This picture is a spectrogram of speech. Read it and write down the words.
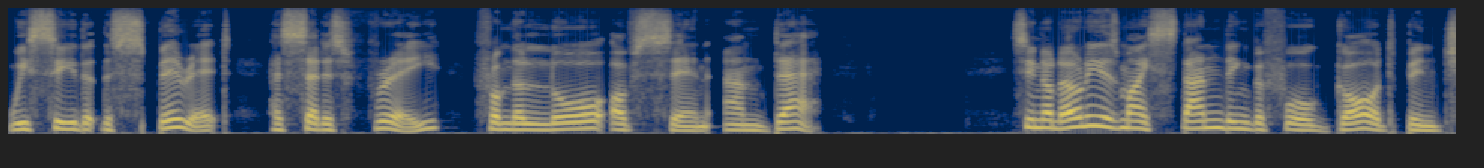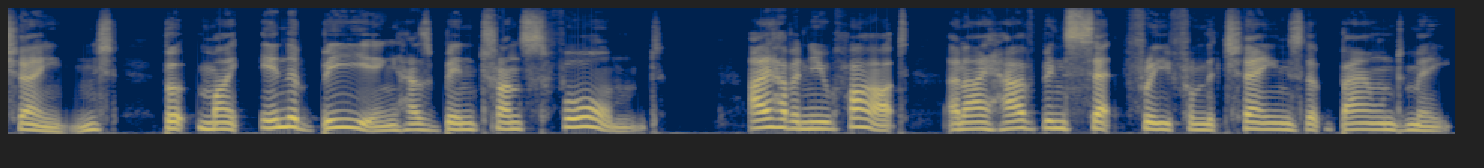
we see that the Spirit has set us free from the law of sin and death. See, not only has my standing before God been changed, but my inner being has been transformed. I have a new heart, and I have been set free from the chains that bound me.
